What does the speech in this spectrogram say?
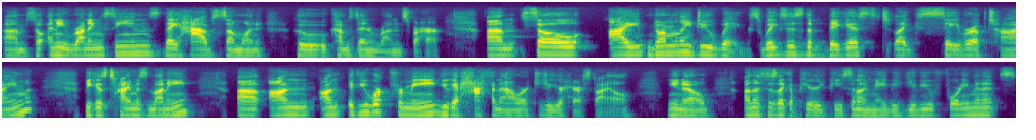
Um, so any running scenes, they have someone who comes in and runs for her. Um, so I normally do wigs. Wigs is the biggest like saver of time because time is money. Uh, on on if you work for me, you get half an hour to do your hairstyle. You know, unless it's like a period piece, and I maybe give you 40 minutes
